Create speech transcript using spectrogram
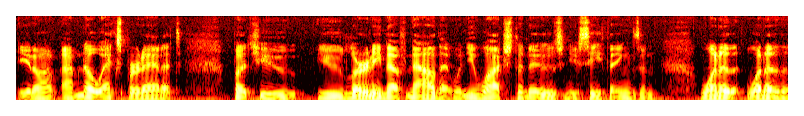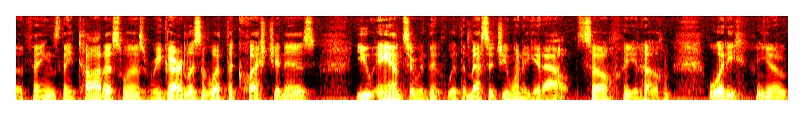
you know, I'm, I'm no expert at it, but you you learn enough now that when you watch the news and you see things, and one of the, one of the things they taught us was, regardless of what the question is, you answer with the with the message you want to get out. So you know, what do you you know,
